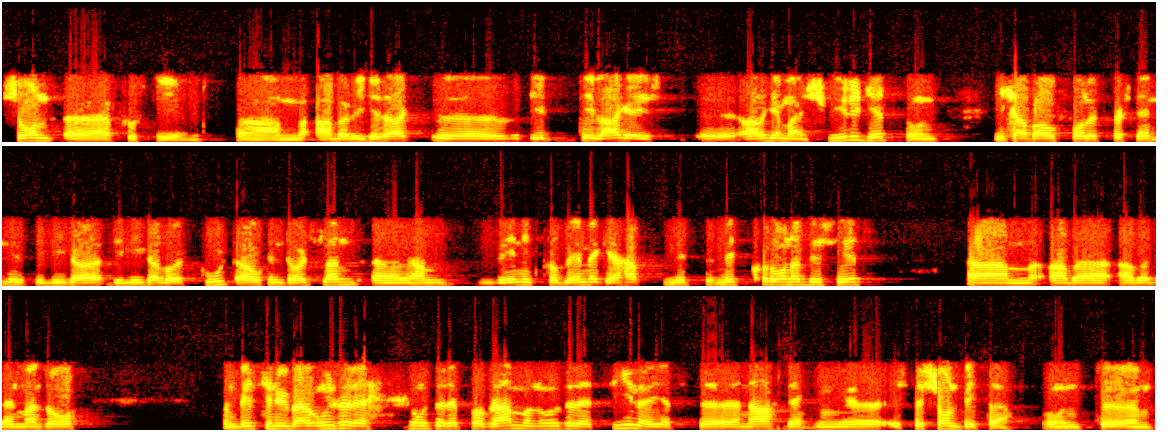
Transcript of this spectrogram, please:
schon äh, frustrierend. Ähm, aber wie gesagt, äh, die, die Lage ist äh, allgemein schwierig jetzt und ich habe auch volles Verständnis. Die Liga, die Liga läuft gut, auch in Deutschland. Äh, wir haben wenig Probleme gehabt mit mit Corona bis jetzt. Ähm, aber aber wenn man so ein bisschen über unsere, unsere Programme und unsere Ziele jetzt äh, nachdenken, äh, ist das schon bitter. Und ähm,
